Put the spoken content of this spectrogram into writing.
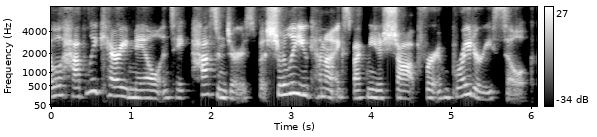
I will happily carry mail and take passengers, but surely you cannot expect me to shop for embroidery silk.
